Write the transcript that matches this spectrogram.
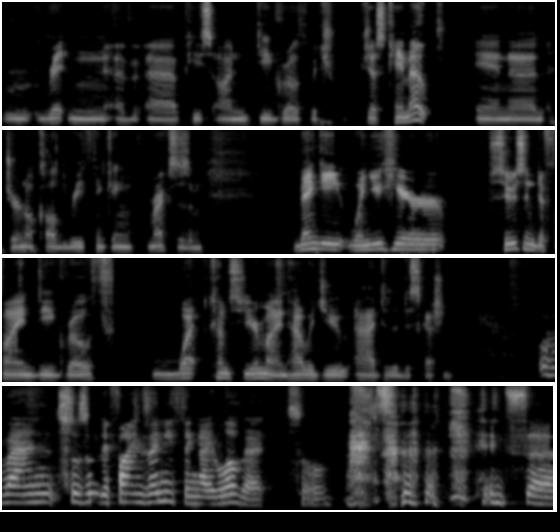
written a, a, piece on degrowth, which just came out in a, a journal called Rethinking Marxism. Bengi, when you hear Susan define degrowth, what comes to your mind? How would you add to the discussion? When Susan defines anything, I love it. So it's, it's uh,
